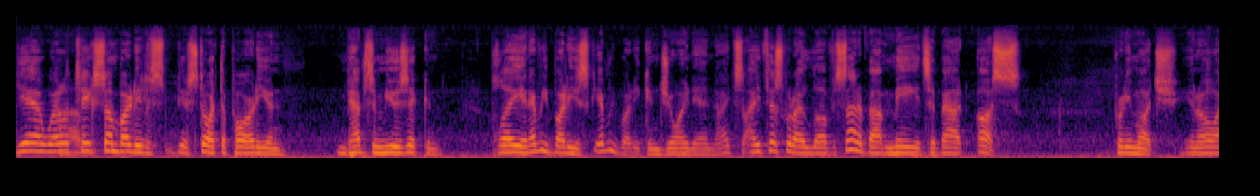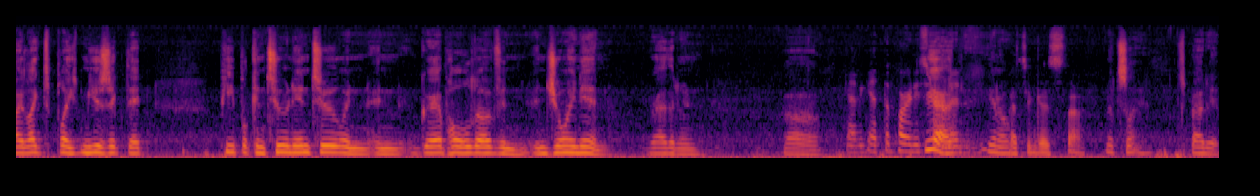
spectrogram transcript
Yeah, well, it Um, takes somebody to, s- to start the party and have some music and play, and everybody's everybody can join in. I, I, that's what I love. It's not about me; it's about us, pretty much. You know, I like to play music that people can tune into and, and grab hold of and, and join in, rather than. Uh, Got to get the party started. yeah, started. you know, That's a good stuff. that's like, that's about it.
